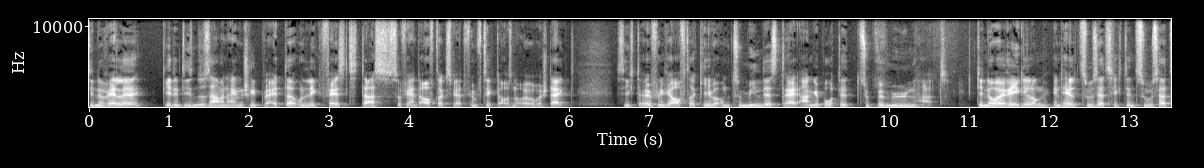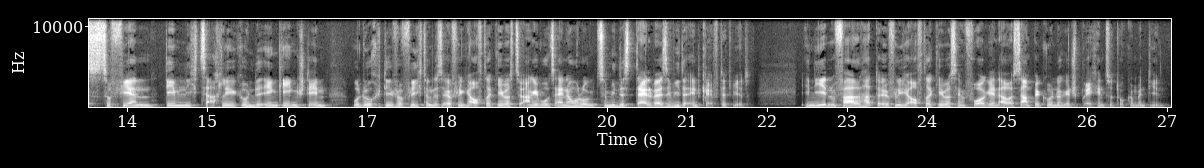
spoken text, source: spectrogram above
Die Novelle geht in diesem Zusammenhang einen Schritt weiter und legt fest, dass, sofern der Auftragswert 50.000 Euro übersteigt, sich der öffentliche Auftraggeber um zumindest drei Angebote zu bemühen hat. Die neue Regelung enthält zusätzlich den Zusatz, sofern dem nicht sachliche Gründe entgegenstehen, wodurch die Verpflichtung des öffentlichen Auftraggebers zur Angebotseinholung zumindest teilweise wieder entkräftet wird. In jedem Fall hat der öffentliche Auftraggeber sein Vorgehen aber samt Begründung entsprechend zu dokumentieren.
